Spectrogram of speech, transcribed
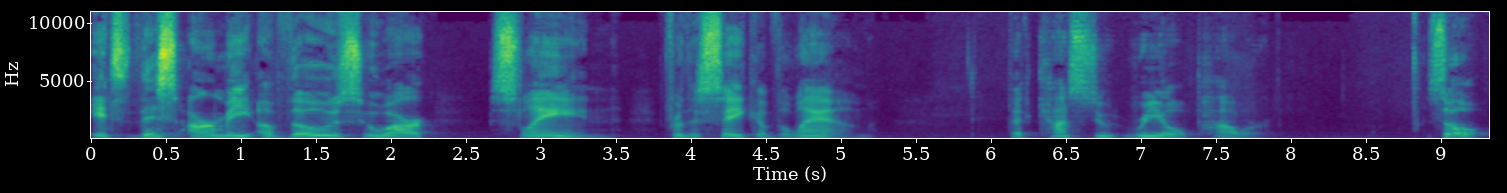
It's this army of those who are slain for the sake of the Lamb that constitute real power. So,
